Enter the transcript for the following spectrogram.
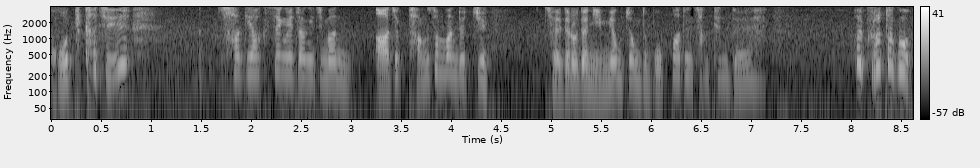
어떡하지? 차기 학생회장이지만 아직 당선만 됐지 제대로 된 임명장도 못 받은 상태인데. 아, 그렇다고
